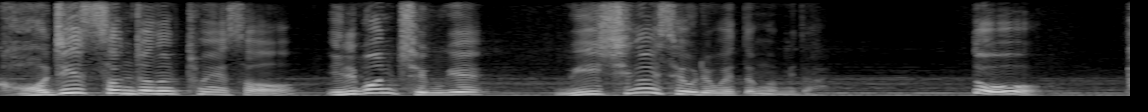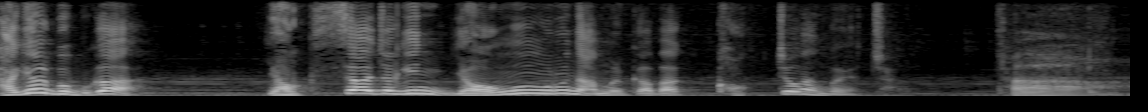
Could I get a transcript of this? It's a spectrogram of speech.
거짓 선전을 통해서 일본 제국에 위신을 세우려고 했던 겁니다. 또 박열 부부가 역사적인 영웅으로 남을까봐 걱정한 거였죠. 아.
